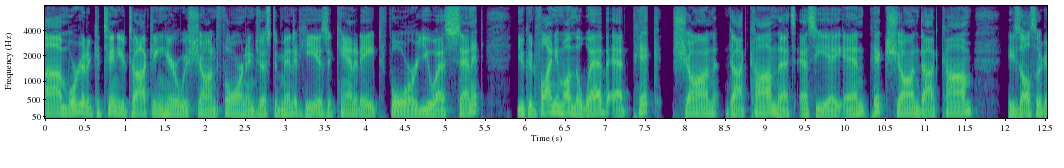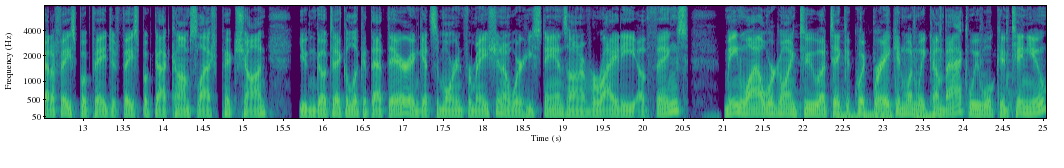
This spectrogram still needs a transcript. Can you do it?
Um, we're going to continue talking here with Sean Thorne in just a minute. He is a candidate for U.S. Senate. You can find him on the web at picksean.com. That's S E A N, picksean.com. He's also got a Facebook page at facebook.com slash picksean. You can go take a look at that there and get some more information on where he stands on a variety of things. Meanwhile, we're going to uh, take a quick break, and when we come back, we will continue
